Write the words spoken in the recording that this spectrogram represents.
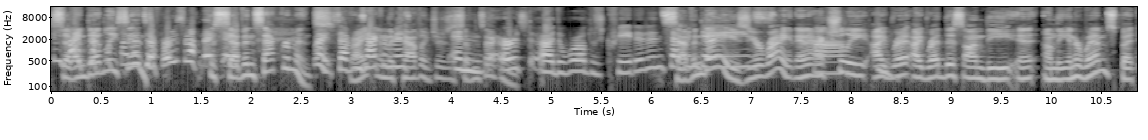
seven deadly sins. That's the first one. The seven sacraments. Right, seven right? sacraments. In the Catholic Church, and seven the sacraments. Earth, uh, the world was created in seven, seven days. You're right. And Uh, actually, I hmm. read I read this on the uh, on the interwebs, but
